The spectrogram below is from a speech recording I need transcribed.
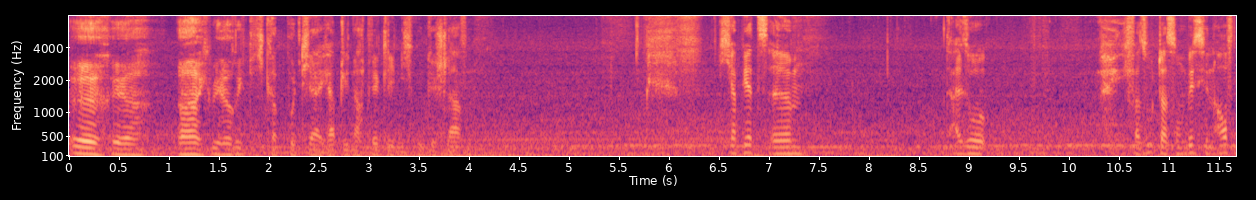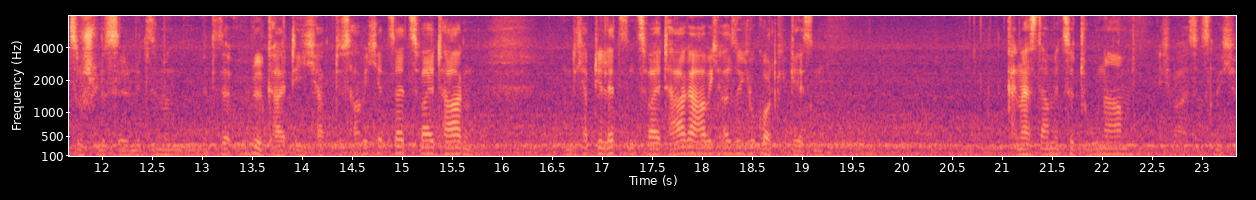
Ach ja. Ah, ich bin doch richtig kaputt. Ja, ich habe die Nacht wirklich nicht gut geschlafen. Ich habe jetzt, ähm, also, ich versuche das so ein bisschen aufzuschlüsseln mit, diesem, mit dieser Übelkeit, die ich habe. Das habe ich jetzt seit zwei Tagen. Und ich habe die letzten zwei Tage habe ich also Joghurt gegessen. Kann das damit zu tun haben? Ich weiß es nicht.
